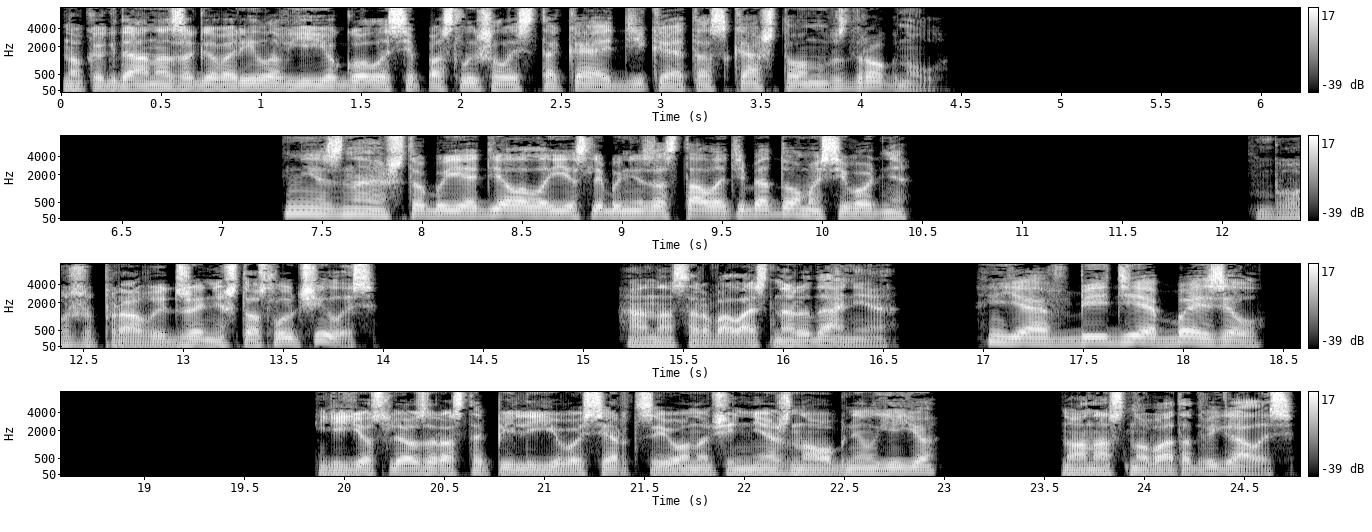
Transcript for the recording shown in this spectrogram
но когда она заговорила, в ее голосе послышалась такая дикая тоска, что он вздрогнул. «Не знаю, что бы я делала, если бы не застала тебя дома сегодня». «Боже правый, Дженни, что случилось?» Она сорвалась на рыдание. «Я в беде, Безил!» Ее слезы растопили его сердце, и он очень нежно обнял ее, но она снова отодвигалась.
